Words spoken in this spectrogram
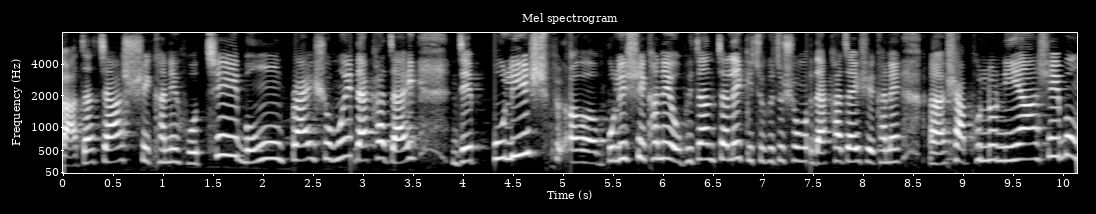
গাঁজা চাষ সেখানে হচ্ছে এবং প্রায় সময় দেখা যায় যে পুলিশ পুলিশ সেখানে অভিযান চালায় কিছু কিছু সময় দেখা যায় সেখানে সাফল্য নিয়ে আসে এবং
